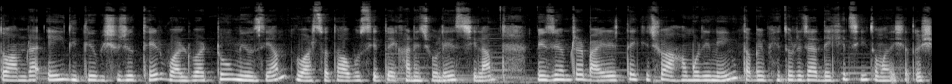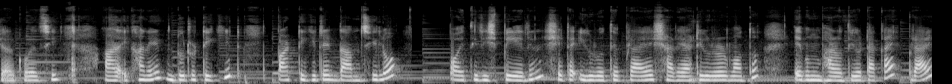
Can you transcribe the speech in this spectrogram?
তো আমরা এই দ্বিতীয় বিশ্বযুদ্ধের ওয়ার্ল্ড ওয়ার টু মিউজিয়াম ওয়ার্সতে অবস্থিত, এখানে চলে এসেছিলাম। মিউজিয়ামটার বাইরেতে কিছু আহামরি নেই, তবে ভেতরে যা দেখেছি, তোমাদের সাথে শেয়ার করেছি। আর এখানে দুটো টিকিট পার টিকিটের দাম ছিল পঁয়ত্রিশ পেয়েলেন সেটা ইউরোতে প্রায় সাড়ে আট ইউরোর মতো এবং ভারতীয় টাকায় প্রায়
